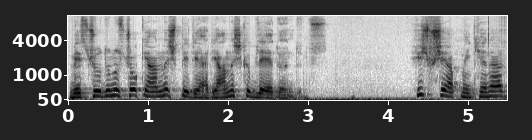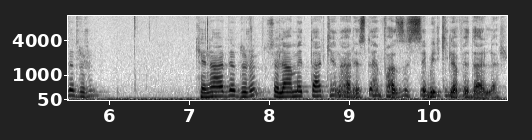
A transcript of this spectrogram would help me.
mescudunuz çok yanlış bir yer, yanlış kıbleye döndünüz. Hiçbir şey yapmayın, kenarda durun. Kenarda durun. Selametler kenarında en fazla size bir iki laf ederler.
